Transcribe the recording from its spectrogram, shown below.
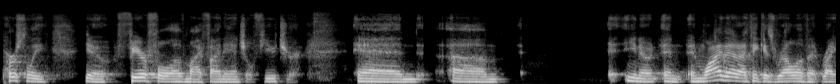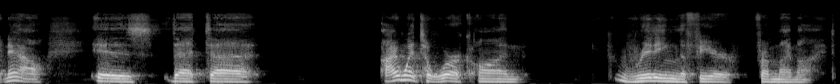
personally, you know, fearful of my financial future. And um, you know, and and why that I think is relevant right now is that uh, I went to work on ridding the fear from my mind,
